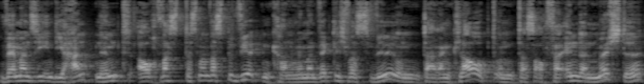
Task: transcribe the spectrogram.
wenn man sie in die Hand nimmt, auch was, dass man was bewirken kann. Wenn man wirklich was will und daran glaubt und das auch verändern möchte,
